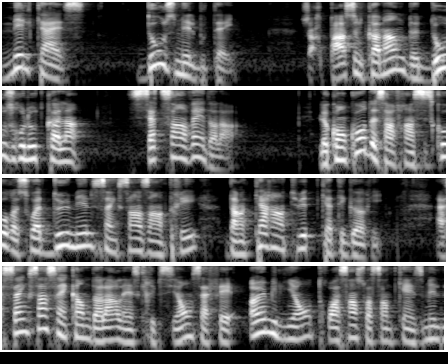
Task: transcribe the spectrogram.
1000 caisses, 12 000 bouteilles. Je repasse une commande de 12 rouleaux de collants, 720 dollars. Le concours de San Francisco reçoit 2500 entrées dans 48 catégories. À 550 l'inscription, ça fait 1 375 000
